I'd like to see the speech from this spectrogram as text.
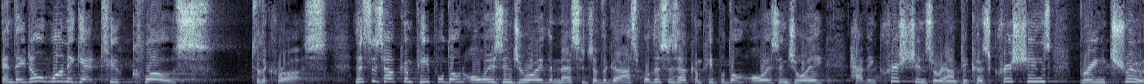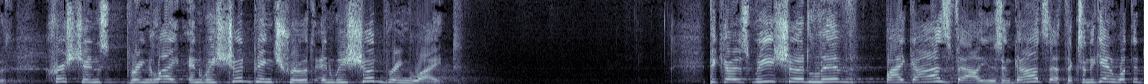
And they don't want to get too close to the cross. This is how come people don't always enjoy the message of the gospel. This is how come people don't always enjoy having Christians around because Christians bring truth. Christians bring light, and we should bring truth and we should bring light. Because we should live by God's values and God's ethics. And again, what did,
